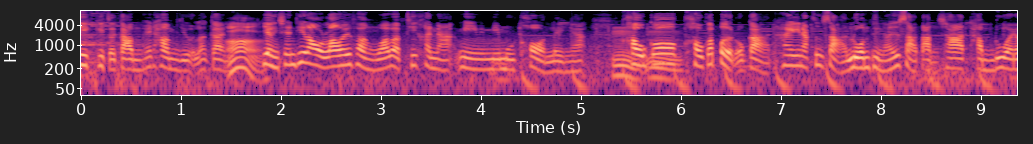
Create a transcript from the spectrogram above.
มีกิจกรรมให้ทำเยอะละกัน อ่าอย่างเช่นที่เราเล่าให้ฟังว่าแบบที่คณะมีมีมูดคอร์ดอะไรเงี้ยอืมเขาก็อืมเขาก็เปิดโอกาสให้นักศึกษารวมถึงนักศึกษาต่างชาติทำด้วย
